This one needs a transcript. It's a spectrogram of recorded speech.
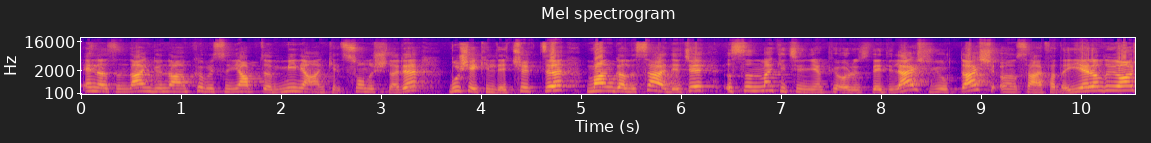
En azından Gündem Kıbrıs'ın yaptığı mini anket sonuçları bu şekilde çıktı. Mangalı sadece ısınmak için yakıyoruz dediler. Yurttaş ön sayfada yer alıyor.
